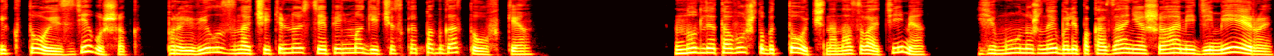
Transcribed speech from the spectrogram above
и кто из девушек проявил значительную степень магической подготовки. Но для того, чтобы точно назвать имя, ему нужны были показания Шиами Демейры,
